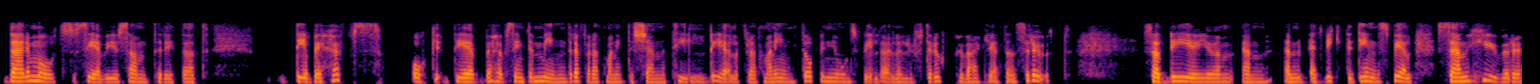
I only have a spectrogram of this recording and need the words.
Däremot så ser vi ju samtidigt att det behövs och det behövs inte mindre för att man inte känner till det eller för att man inte opinionsbildar eller lyfter upp hur verkligheten ser ut. Så att det är ju en, en, en, ett viktigt inspel. Sen hur,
